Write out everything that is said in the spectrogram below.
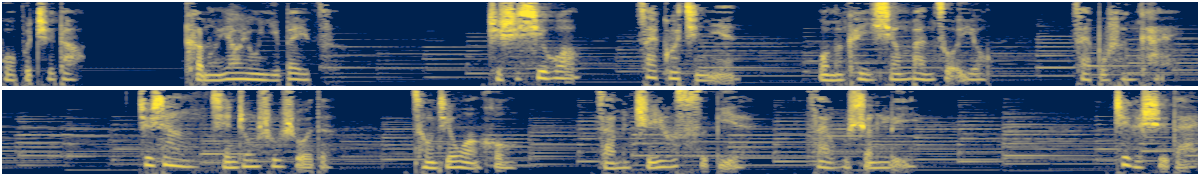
我不知道，可能要用一辈子。只是希望，再过几年，我们可以相伴左右，再不分开。就像钱钟书说的：“从今往后，咱们只有死别，再无生离。”这个时代，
